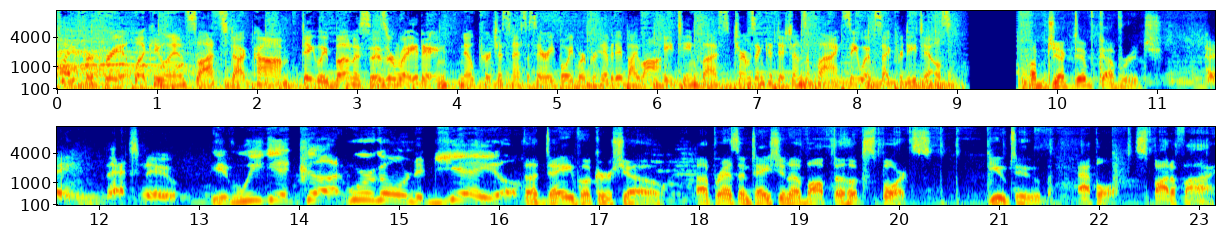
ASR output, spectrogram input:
Play for free at LuckyLandSlots.com. Daily bonuses are waiting. No purchase necessary. Void where prohibited by law. 18 plus. Terms and conditions apply. See website for details. Objective coverage. Hey, that's new. If we get caught, we're going to jail. The Dave Hooker Show, a presentation of Off the Hook Sports. YouTube, Apple, Spotify,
